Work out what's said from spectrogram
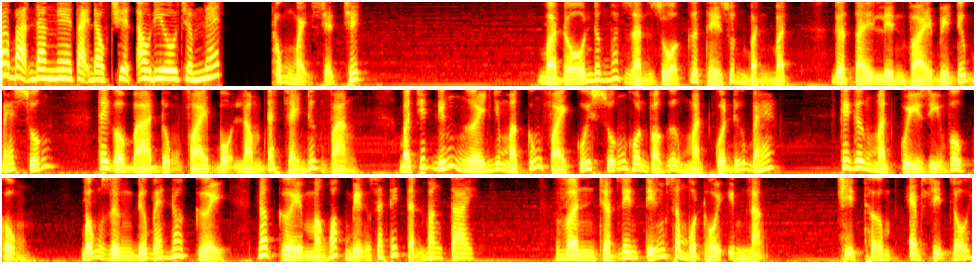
Các bạn đang nghe tại đọc chuyện audio.net Không mày sẽ chết. Bà đổ nước mắt giàn rủa cơ thể run bẩn bật, Đưa tay lên vài bế đứa bé xuống. Tay của bà đụng phải bộ lòng đất chảy nước vàng. Bà chết điếng người nhưng mà cũng phải cúi xuống hôn vào gương mặt của đứa bé. Cái gương mặt quỷ dị vô cùng. Bỗng dừng đứa bé nó cười Nó cười mà ngoác miệng ra tới tận mang tai. Vân chợt lên tiếng sau một hồi im lặng. Chị Thơm, em xin lỗi.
